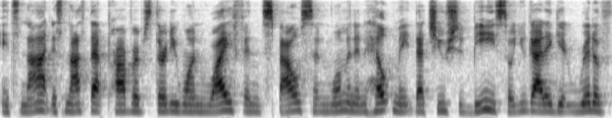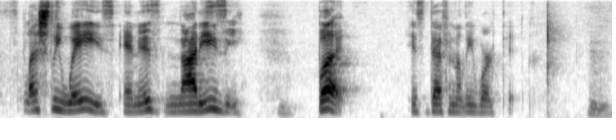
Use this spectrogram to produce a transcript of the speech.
it's not. It's not that Proverbs 31 wife and spouse and woman and helpmate that you should be. So you got to get rid of fleshly ways and it's not easy. But it's definitely worth it. Man,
